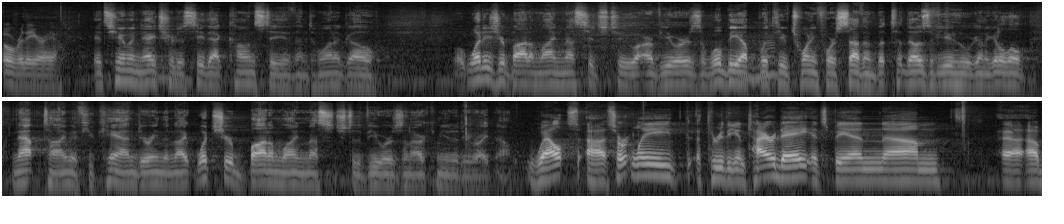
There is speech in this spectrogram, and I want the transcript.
over the area it's human nature to see that cone, Steve, and to want to go. What is your bottom line message to our viewers? We'll be up mm -hmm. with you 24 7, but to those of you who are going to get a little nap time, if you can, during the night, what's your bottom line message to the viewers in our community right now? Well, uh, certainly through the entire day, it's been um, a,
